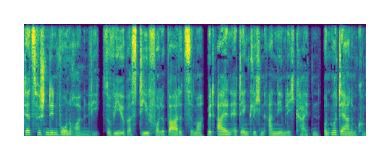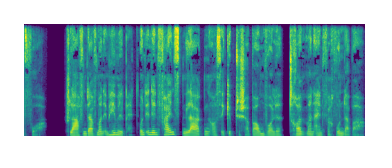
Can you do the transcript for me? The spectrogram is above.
der zwischen den Wohnräumen liegt, sowie über stilvolle Badezimmer mit allen erdenklichen Annehmlichkeiten und modernem Komfort. Schlafen darf man im Himmelbett und in den feinsten Laken aus ägyptischer Baumwolle träumt man einfach wunderbar.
